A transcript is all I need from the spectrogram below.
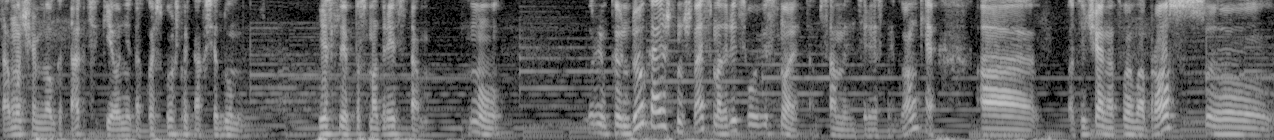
Там очень много тактики, он не такой скучный, как все думают. Если посмотреть там, ну, рекомендую, конечно, начинать смотреть его весной. Там самые интересные гонки. А, отвечая на твой вопрос, э,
